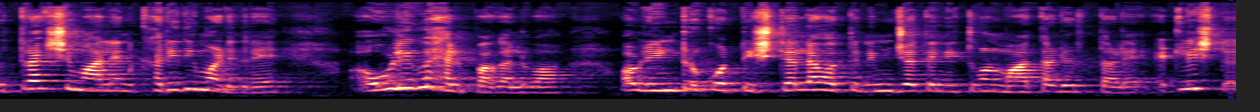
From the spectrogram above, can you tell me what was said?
ರುದ್ರಾಕ್ಷಿ ಮಾಲೆಯನ್ನು ಖರೀದಿ ಮಾಡಿದರೆ ಅವಳಿಗೂ ಹೆಲ್ಪ್ ಆಗಲ್ವಾ? ಅವಳು ಇಂಟ್ರ್ ಕೊಟ್ಟು ಇಷ್ಟೆಲ್ಲ ಹೊತ್ತು ನಿಮ್ಮ ಜೊತೆ ನಿಂತ್ಕೊಂಡು ಮಾತಾಡಿರ್ತಾಳೆ. ಅಟ್ಲೀಸ್ಟ್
